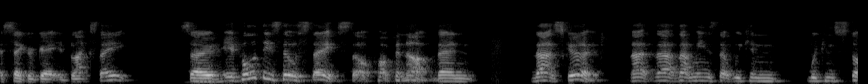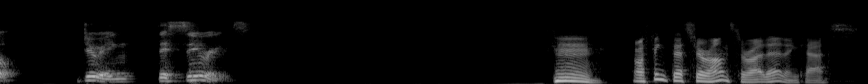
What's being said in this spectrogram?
a segregated black state. So Mhm. if all these little states start popping up, then that's good. That that that means that we can we can stop doing this series. Hmm. I think that's your answer right there, then, Cass.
